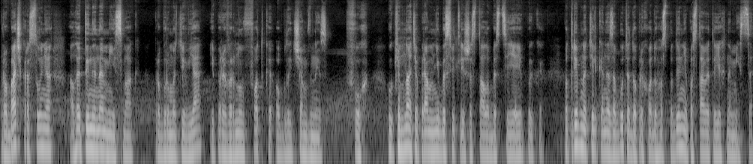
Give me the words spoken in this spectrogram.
Пробач, красуня, але ти не на мій смак, пробурмотів я і перевернув фотки обличчям вниз. Фух, у кімнаті прям ніби світліше стало без цієї пики. Потрібно тільки не забути до приходу господині поставити їх на місце.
